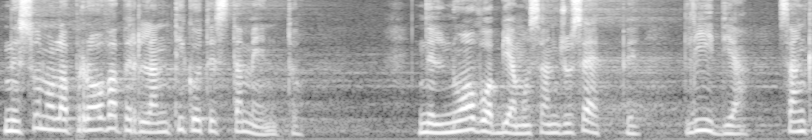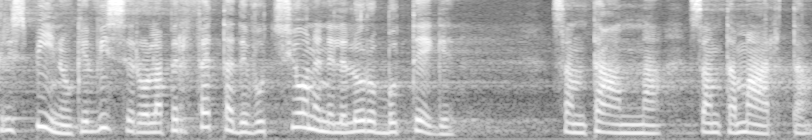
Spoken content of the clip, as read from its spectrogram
ne sono la prova per l'Antico Testamento. Nel Nuovo abbiamo San Giuseppe, Lidia, San Crispino che vissero la perfetta devozione nelle loro botteghe, Sant'Anna, Santa Marta,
